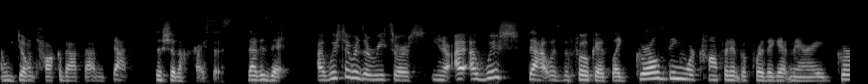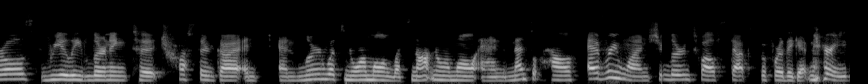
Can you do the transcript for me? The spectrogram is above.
and we don't talk about them. That's the shidduch crisis. That is it. I wish there was a resource, you know, I, I, wish that was the focus. Like girls being more confident before they get married, girls really learning to trust their gut and, and learn what's normal and what's not normal and mental health. Everyone should learn 12 steps before they get married.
